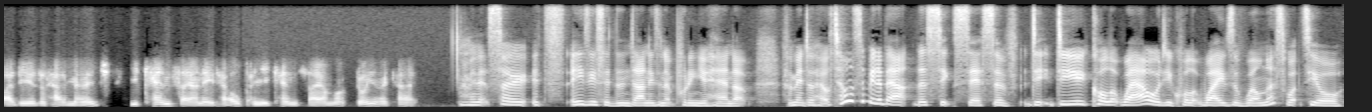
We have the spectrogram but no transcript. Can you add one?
ideas of how to manage. You can say, I need help, and you can say, I'm not doing okay. I mean, it's so it's easier said than done, isn't it? Putting your hand up for mental health. Tell us a bit about the success of. Do, do you call it WOW or do you call it Waves of Wellness? What's your?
